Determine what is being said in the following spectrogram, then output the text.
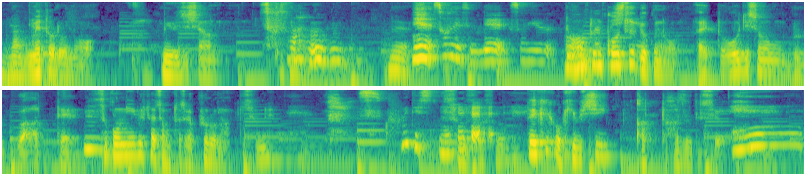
なんかメトロのミュージシャン。そう。うんうんね。ねそうですよね。そういうで本当に交通局の、えっと、オーディション部があって、うん。そこにいる人たちも確かプロなんですよね。すごいですね。そうそうそう。で、結構厳しかったはずですよ。えー、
